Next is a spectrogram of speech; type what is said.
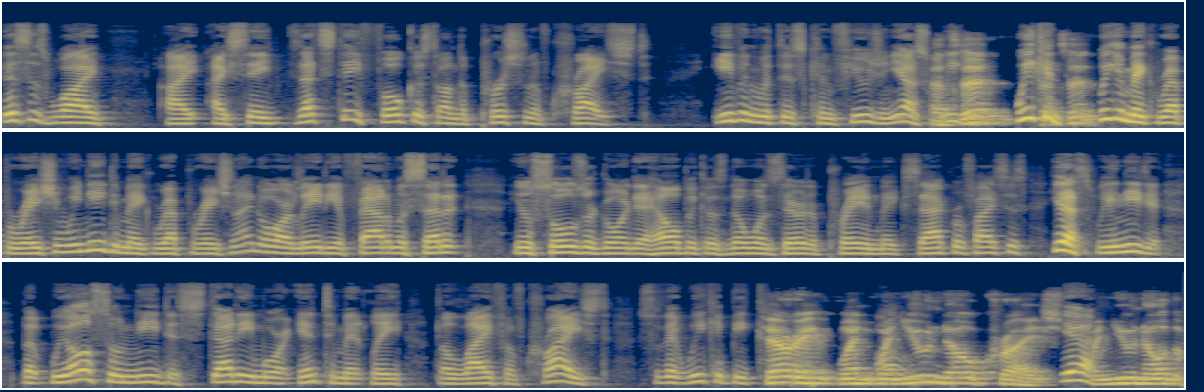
This is why I I say let's stay focused on the person of Christ even with this confusion, yes, That's we, it. we can That's it. we can make reparation. We need to make reparation. I know Our Lady of Fatima said it. You know, souls are going to hell because no one's there to pray and make sacrifices. Yes, we need it, but we also need to study more intimately the life of Christ so that we can be. Terry, when when you know Christ, Yeah. when you know the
